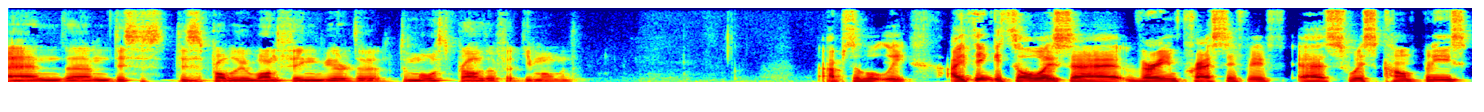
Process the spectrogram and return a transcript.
And um, this is this is probably one thing we are the, the most proud of at the moment. Absolutely, I think it's always uh, very impressive if uh, Swiss companies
